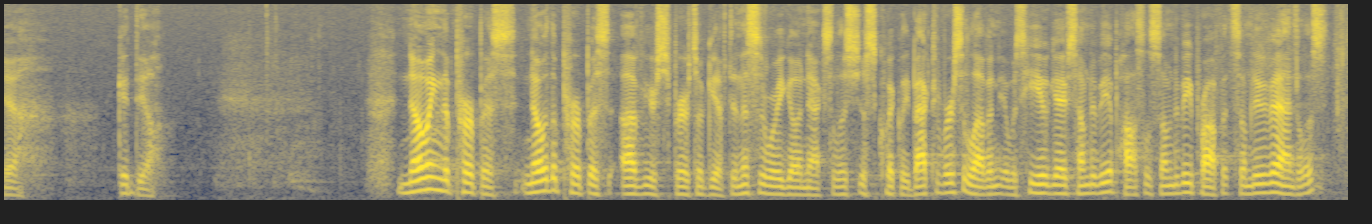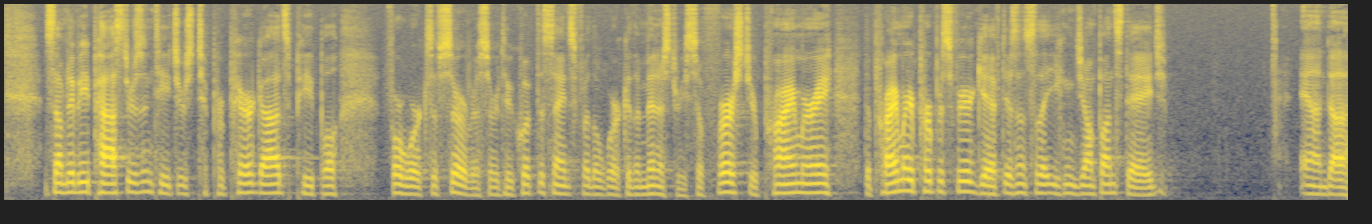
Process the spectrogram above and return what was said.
Yeah. Good deal. knowing the purpose, know the purpose of your spiritual gift. And this is where we go next. So let's just quickly back to verse 11. It was he who gave some to be apostles, some to be prophets, some to be evangelists, some to be pastors and teachers to prepare God's people for works of service or to equip the saints for the work of the ministry. So first, your primary the primary purpose for your gift isn't so that you can jump on stage and uh,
